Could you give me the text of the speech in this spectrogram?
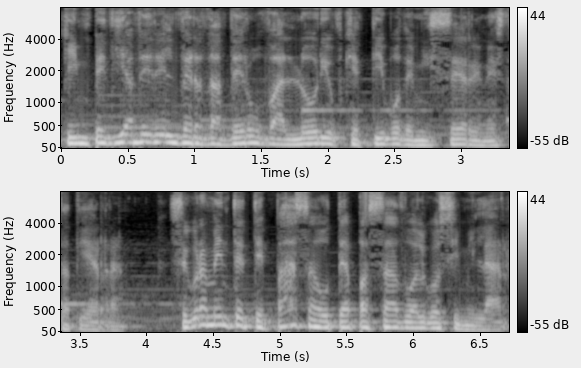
que impedía ver el verdadero valor y objetivo de mi ser en esta tierra. Seguramente te pasa o te ha pasado algo similar,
